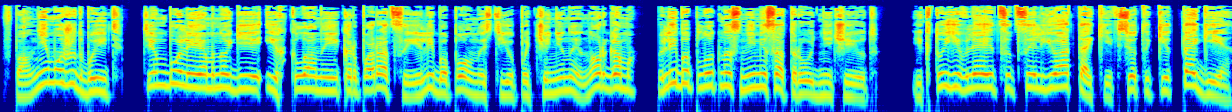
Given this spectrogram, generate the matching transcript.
Вполне может быть. Тем более многие их кланы и корпорации либо полностью подчинены Норгам, либо плотно с ними сотрудничают. И кто является целью атаки? Все-таки таги?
